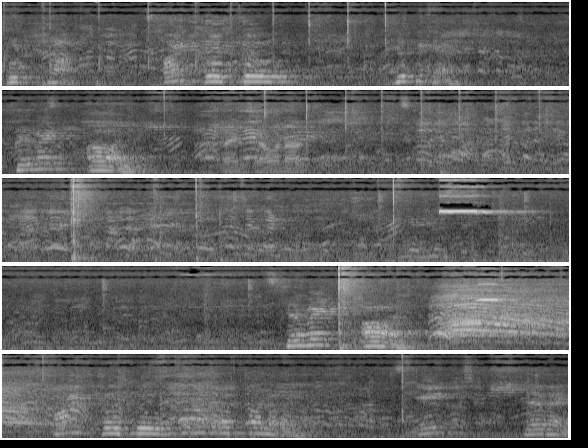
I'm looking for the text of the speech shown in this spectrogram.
Good shot. Point goes to Jupiter. Seven all. Point seven all. Seven all. Point goes to Sundaram Palavai. Eight, seven.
